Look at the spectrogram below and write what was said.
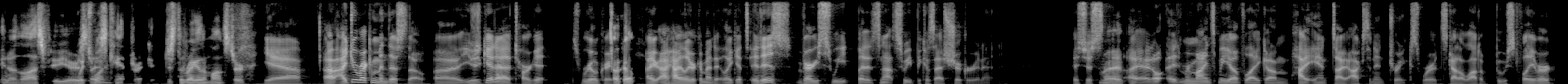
you know, in the last few years. Which I just can't drink it. Just the regular Monster. yeah, uh, I do recommend this though. Uh, you should get at Target. It's real great. Okay. I, I highly recommend it. Like it's it is very sweet, but it's not sweet because it has sugar in it. It's just Right. I, I don't, it reminds me of like um high antioxidant drinks where it's got a lot of boost flavor.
